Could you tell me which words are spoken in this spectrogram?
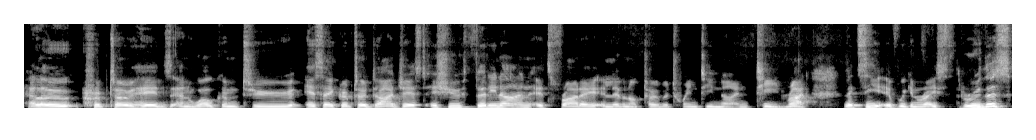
Hello, crypto heads, and welcome to SA Crypto Digest issue 39. It's Friday, 11 October 2019. Right, let's see if we can race through this.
